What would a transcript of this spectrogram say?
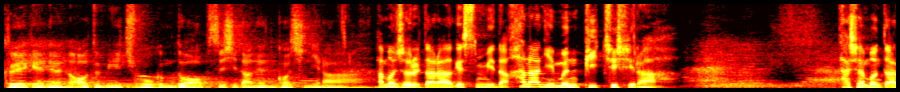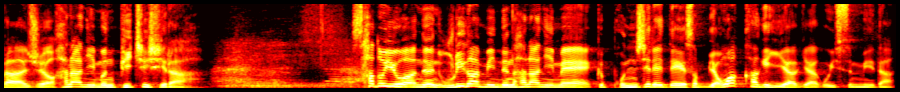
그에게는 어둠이 조금도 없으시다는 것이니라 한번 저를 따라하겠습니다. 하나님은 빛이시라. 다시 한번 따라하죠. 하나님은 빛이시라. 사도 요한은 우리가 믿는 하나님의 그 본질에 대해서 명확하게 이야기하고 있습니다.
